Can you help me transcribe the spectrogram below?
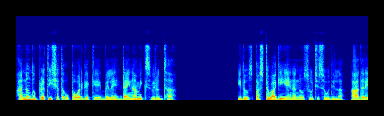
ಹನ್ನೊಂದು ಪ್ರತಿಶತ ಉಪವರ್ಗಕ್ಕೆ ಬೆಲೆ ಡೈನಾಮಿಕ್ಸ್ ವಿರುದ್ಧ ಇದು ಸ್ಪಷ್ಟವಾಗಿ ಏನನ್ನೂ ಸೂಚಿಸುವುದಿಲ್ಲ, ಆದರೆ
